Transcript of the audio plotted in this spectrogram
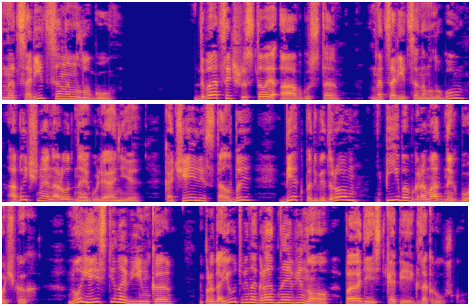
На Царицыном лугу 26 августа. На Царицыном лугу обычное народное гуляние. Качели, столбы, бег под ведром, пиво в громадных бочках. Но есть и новинка. Продают виноградное вино по 10 копеек за кружку.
